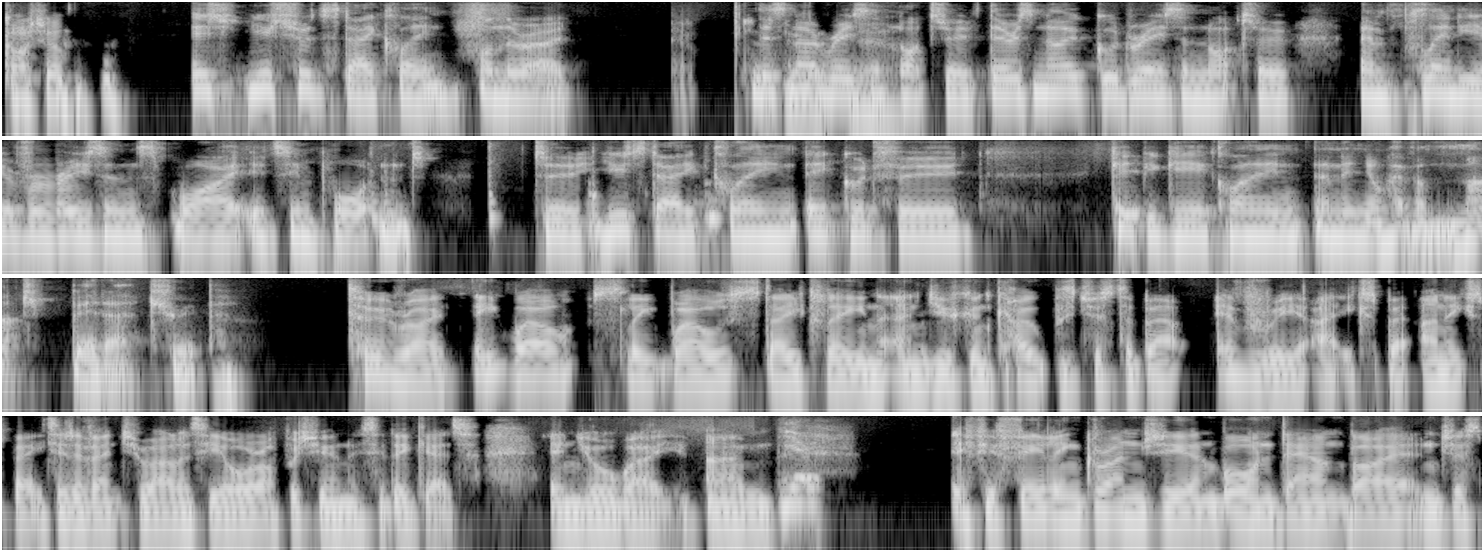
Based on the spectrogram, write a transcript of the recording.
gosh, is you should stay clean on the road. There's no reason yeah. not to. There is no good reason not to, and plenty of reasons why it's important to you stay clean, eat good food, keep your gear clean, and then you'll have a much better trip. Too right. Eat well, sleep well, stay clean, and you can cope with just about every expe- unexpected eventuality or opportunity that gets in your way. Um, Yep. If you're feeling grungy and worn down by it and just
